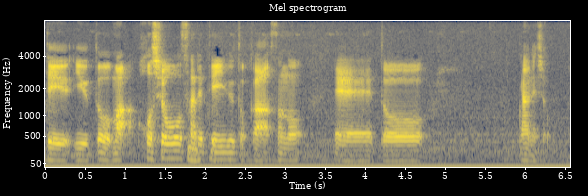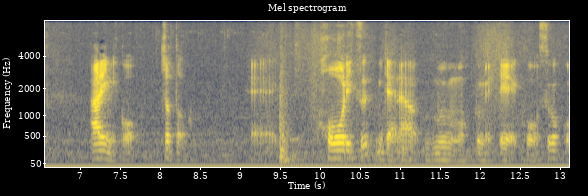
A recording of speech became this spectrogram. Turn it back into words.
ていうとまあ保証されているとかそのえっ、と何でしょう。ある意味こうちょっと、えー法律みたいな部分も含めてこうすごく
